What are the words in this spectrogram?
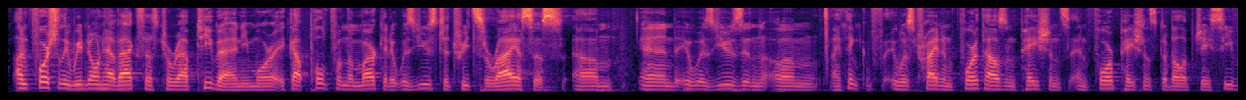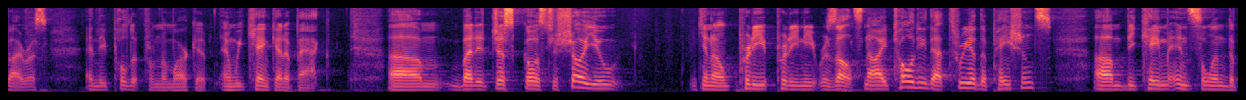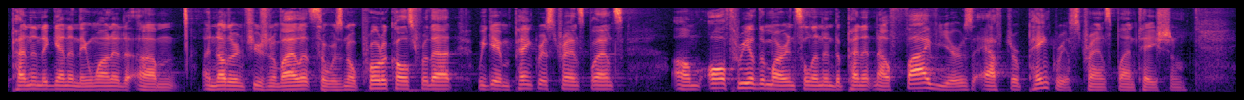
unfortunately, we don't have access to Raptiva anymore. It got pulled from the market. It was used to treat psoriasis, um, and it was used in, um, I think it was tried in 4,000 patients, and four patients developed JC virus and they pulled it from the market, and we can't get it back. Um, but it just goes to show you, you know, pretty pretty neat results. Now I told you that three of the patients um, became insulin dependent again, and they wanted um, another infusion of islets. There was no protocols for that. We gave them pancreas transplants. Um, all three of them are insulin independent now, five years after pancreas transplantation.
